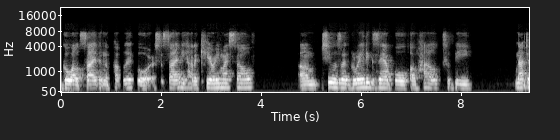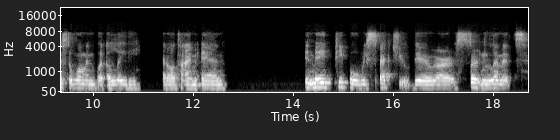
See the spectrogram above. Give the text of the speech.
go outside in the public or society, how to carry myself. Um, she was a great example of how to be not just a woman, but a lady at all time. And it made people respect you. There are certain limits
